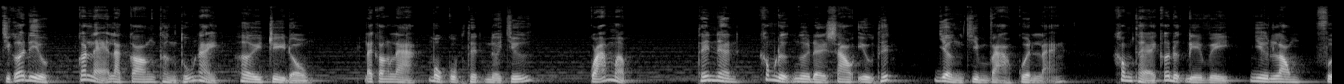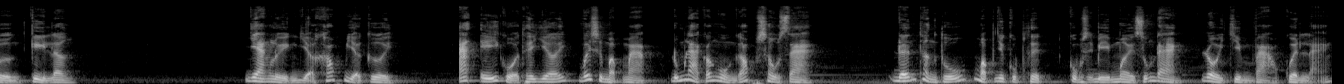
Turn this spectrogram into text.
Chỉ có điều, có lẽ là con thần thú này hơi trì độn, lại còn là một cục thịt nữa chứ. Quá mập. Thế nên không được người đời sau yêu thích, dần chìm vào quên lãng. Không thể có được địa vị như Long, Phượng, Kỳ Lân. Giang luyện dở khóc dở cười. Ác ý của thế giới với sự mập mạp đúng là có nguồn gốc sâu xa. Đến thần thú mập như cục thịt cũng sẽ bị mời xuống đàn rồi chìm vào quên lãng.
